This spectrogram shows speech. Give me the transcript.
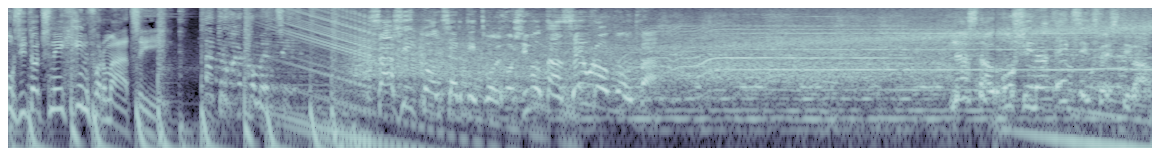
užitočných informácií. A trocha komercií. Zažij koncerty tvojho života s Európou 2. Nastav uši na Exit Festival.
